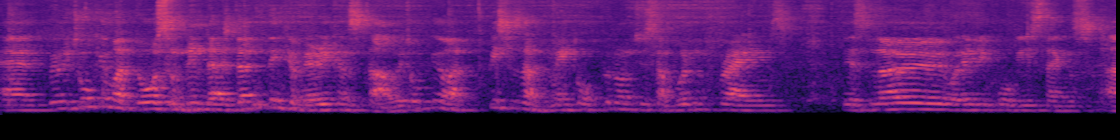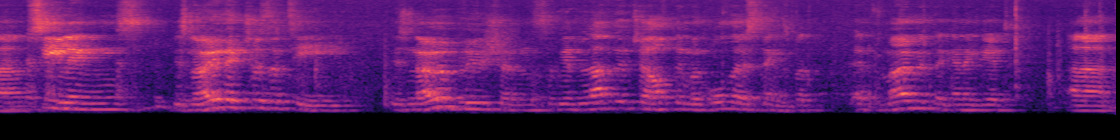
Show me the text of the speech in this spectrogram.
And when we're talking about doors and windows, don't think American style. We're talking about pieces of metal put onto some wooden frames. There's no, whatever you call these things, um, ceilings. There's no electricity. There's no ablutions. We'd love to help them with all those things, but at the moment they're going to get uh,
